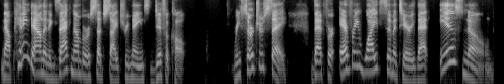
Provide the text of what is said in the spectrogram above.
Now, pinning down an exact number of such sites remains difficult. Researchers say that for every white cemetery that is known,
